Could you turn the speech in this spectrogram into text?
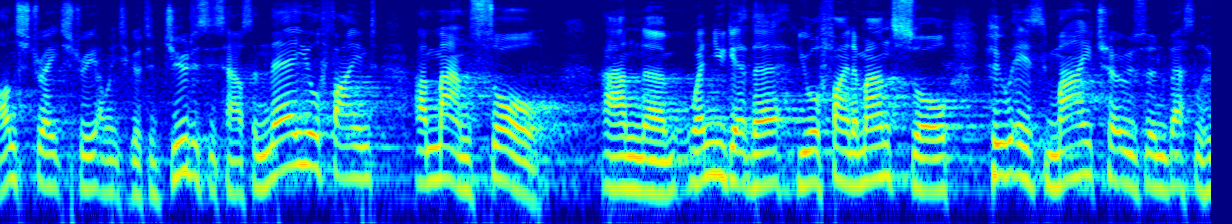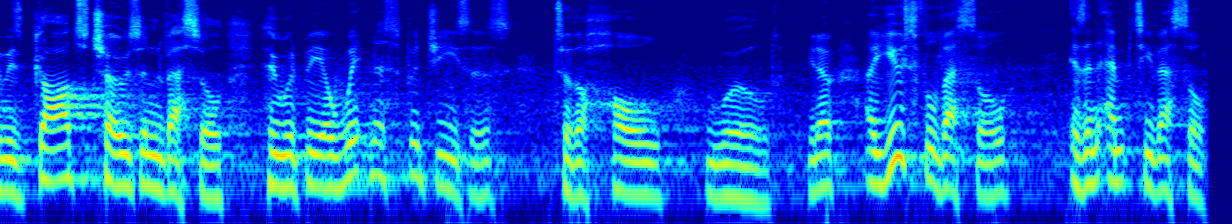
on Straight Street. I want you to go to Judas's house, and there you'll find a man, Saul. And um, when you get there, you will find a man, Saul, who is my chosen vessel, who is God's chosen vessel, who would be a witness for Jesus to the whole world. You know, a useful vessel is an empty vessel.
